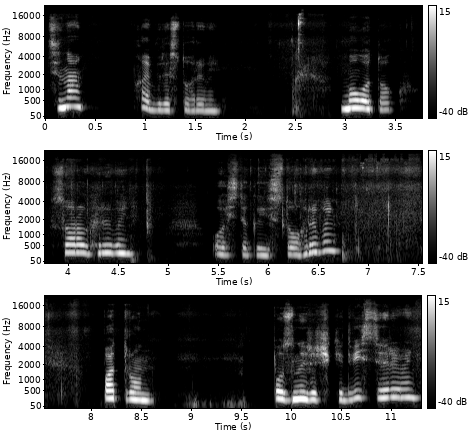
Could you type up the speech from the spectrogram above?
Ціна хай буде 100 гривень. Молоток 40 гривень. Ось такий 100 гривень. Патрон по знижечці 200 гривень.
